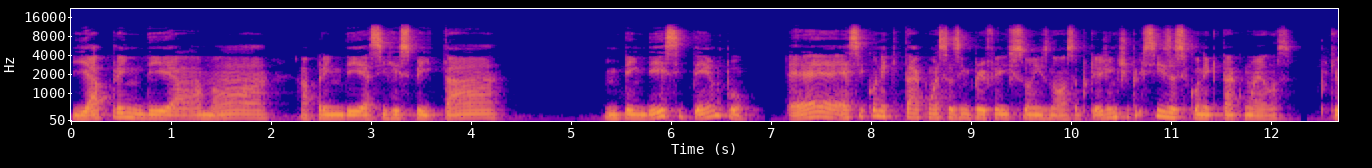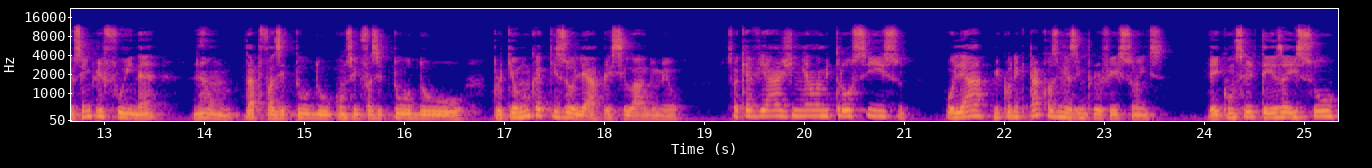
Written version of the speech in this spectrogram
E aprender a amar, aprender a se respeitar, entender esse tempo é, é se conectar com essas imperfeições nossa, porque a gente precisa se conectar com elas. Porque eu sempre fui, né? Não, dá para fazer tudo, consigo fazer tudo, porque eu nunca quis olhar para esse lado meu. Só que a viagem ela me trouxe isso, olhar, me conectar com as minhas imperfeições. E aí com certeza isso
